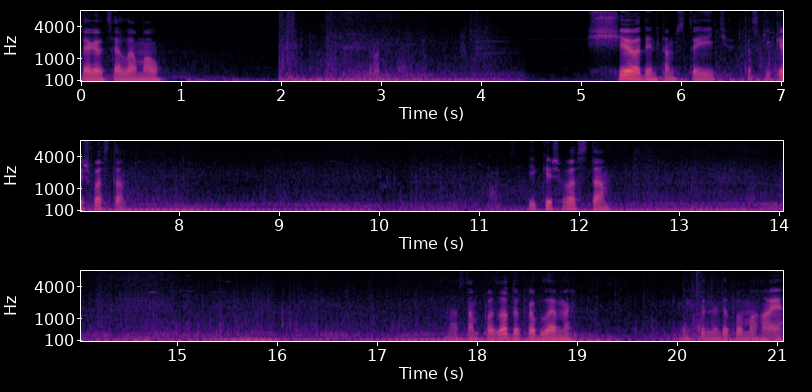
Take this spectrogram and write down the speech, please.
деревце ламав. Ще один там стоїть. Та скільки ж вас там? Скільки ж вас там? У нас там позаду проблеми. Ніхто не допомагає.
